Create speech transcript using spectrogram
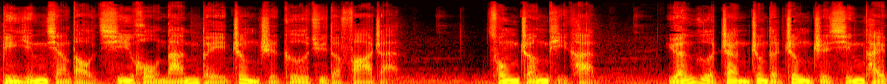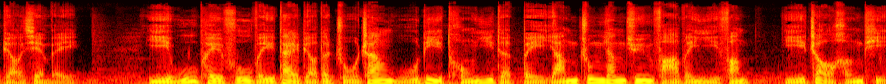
并影响到其后南北政治格局的发展。从整体看，援鄂战争的政治形态表现为：以吴佩孚为代表的主张武力统一的北洋中央军阀为一方，以赵恒惕、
